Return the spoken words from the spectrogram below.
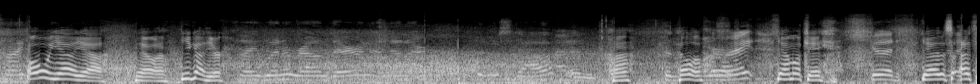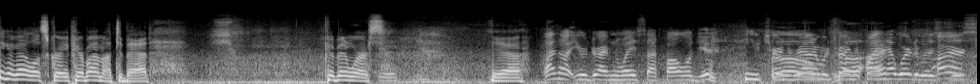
try. Oh, yeah, yeah. Yeah, well, you got here. I went around there and then I couldn't stop and. Huh? Hello. All right. Yeah, I'm okay. Good. Yeah, just, I think I got a little scrape here, but I'm not too bad. Could have been worse. Yeah. I thought you were driving away, so I followed you. you turned oh, around and we're trying Oh, well, to find I out where to was park. just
